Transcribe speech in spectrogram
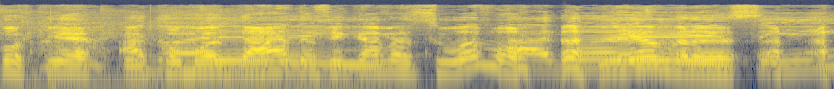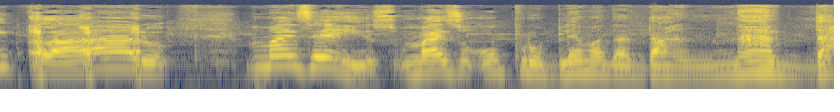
Porque Adorei. incomodada ficava a sua avó. Adorei, Lembra? Sim, claro. Mas é isso. Mas o problema da danada,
